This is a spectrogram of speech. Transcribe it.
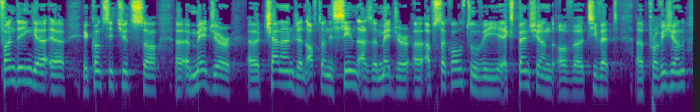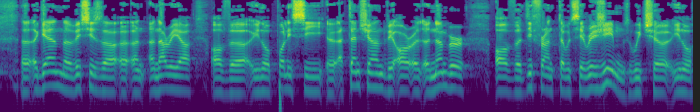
Funding uh, uh, constitutes uh, a major challenge and often is seen as a major obstacle to the expansion of TVET provision. again, this is an, an, area of you know, policy attention. There are a, a number of uh, different, I would say, regimes which uh, you know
